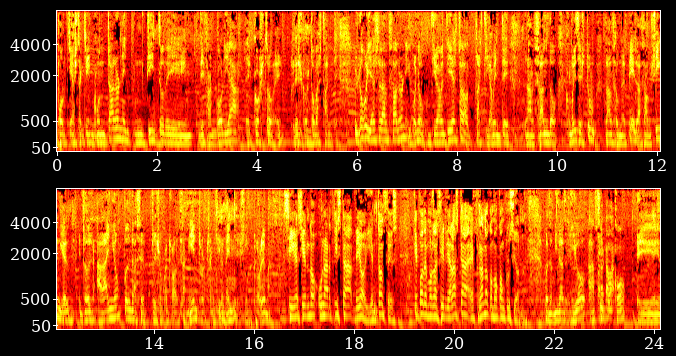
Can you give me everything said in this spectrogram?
Porque hasta que encontraron el puntito de, Fangoria, eh, costó, ¿eh? les costó bastante. Luego ya se lanzaron y bueno, últimamente ya está prácticamente lanzando, como dices tú, lanza un EP, lanza un single, entonces al año pueden hacer tres o cuatro lanzamientos tranquilamente, sin problemas. Sigue siendo un artista de hoy. Entonces, ¿qué podemos decir de Alaska, eh, Fernando, como conclusión? Bueno, mira, yo hace poco eh,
